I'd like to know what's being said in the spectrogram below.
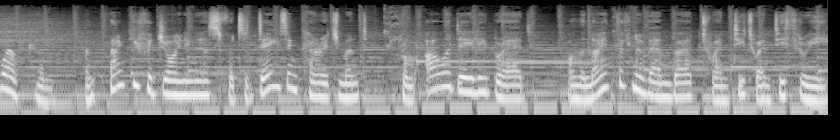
Welcome, and thank you for joining us for today's encouragement from Our Daily Bread on the 9th of November 2023.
